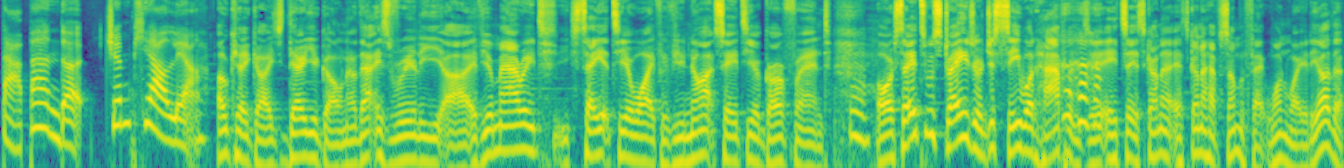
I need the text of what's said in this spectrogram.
打扮的 真漂亮。 Okay, guys, there you go. Now that is really, uh, if you're married, you say it to your wife. If you're not, say it to your girlfriend, Mm. or say it to a stranger. and Just see what happens. It- it's it's gonna it's gonna have some effect one way or the other.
